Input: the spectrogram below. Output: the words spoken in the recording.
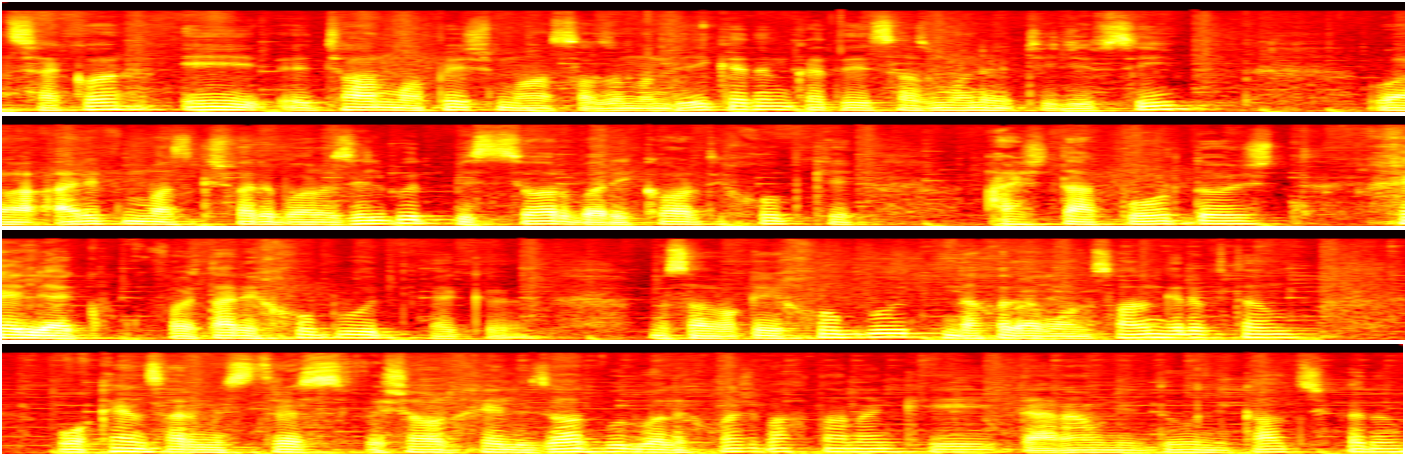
تشکر. این چهار ماه پیش ما سازماندهی کردیم که سازمان تی جی سی و عریف ما از کشور برازیل بود. بسیار با ریکارد خوب که 18 برد داشت. خیلی یک فایتر خوب بود. یک مسابقه خوب بود. در خود افغانستان گرفتم. واقعا سرم استرس فشار خیلی زیاد بود ولی خوشبختانه که در راون دو نکالت کردم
